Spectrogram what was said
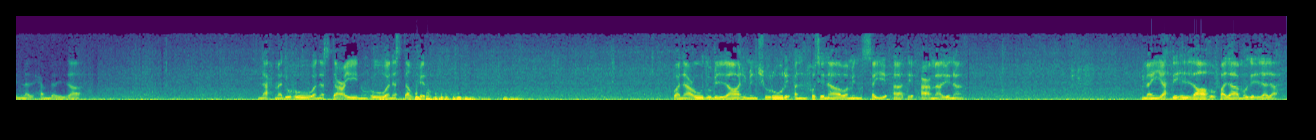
إن الحمد لله نحمده ونستعينه ونستغفره ونعوذ بالله من شرور أنفسنا ومن سيئات أعمالنا من يهده الله فلا مذل له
